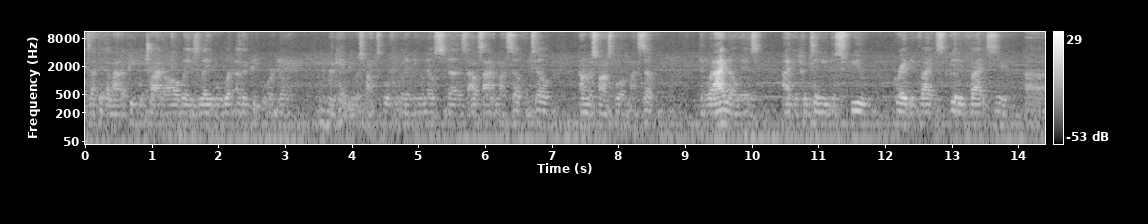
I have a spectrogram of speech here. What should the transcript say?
is. I think a lot of people try to always label what other people are doing. I can't be responsible for what anyone else does outside of myself until I'm responsible of myself. And what I know is I can continue to spew great advice, good advice, uh,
